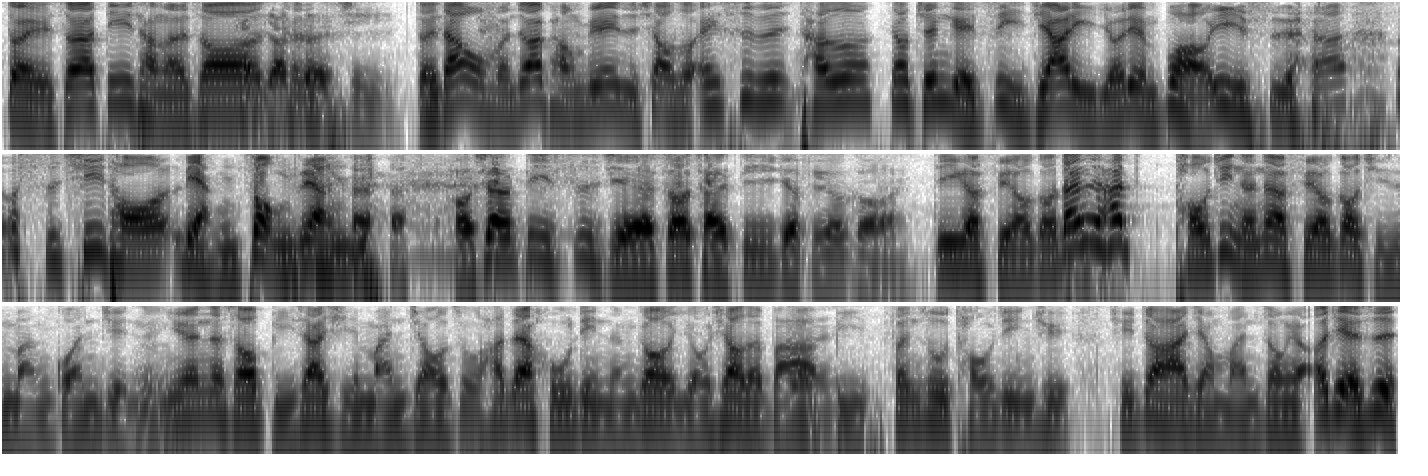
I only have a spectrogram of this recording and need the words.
对，所以他第一场的时候比较候客气。对，然后我们就在旁边一直笑说，哎、是不是？他说要捐给自己家里，有点不好意思啊。说 十七投两中这样子，好像第四节的时候才第一个 field goal 啊，第一个 field goal，但是他投进的那个 field goal 其实蛮关键的，嗯因为那时候比赛其实蛮焦灼，他在弧顶能够有效的把比分数投进去，其实对他来讲蛮重要，而且是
